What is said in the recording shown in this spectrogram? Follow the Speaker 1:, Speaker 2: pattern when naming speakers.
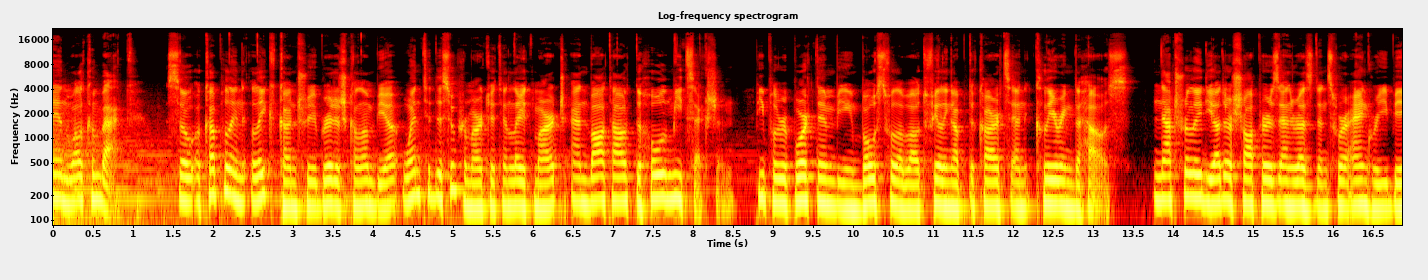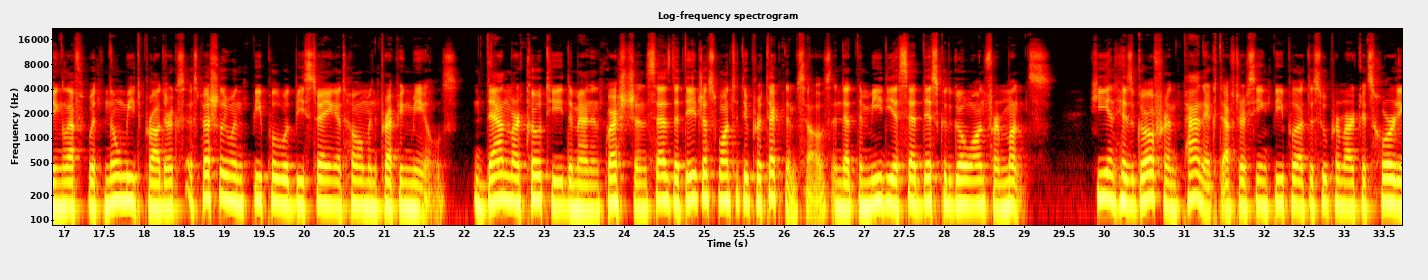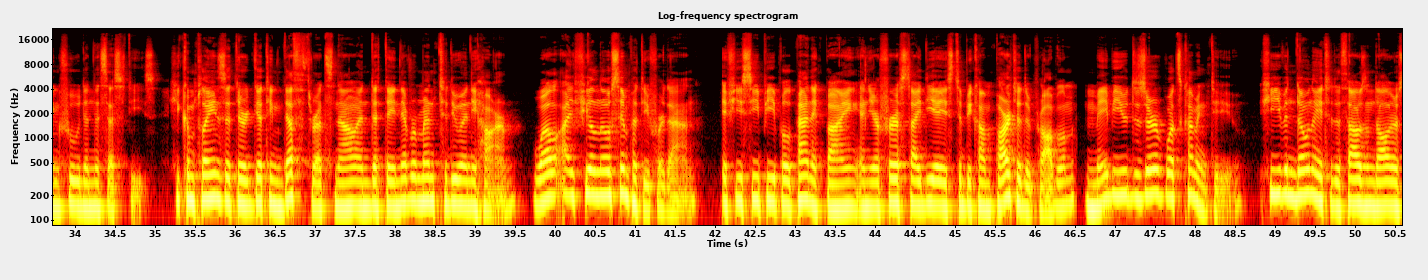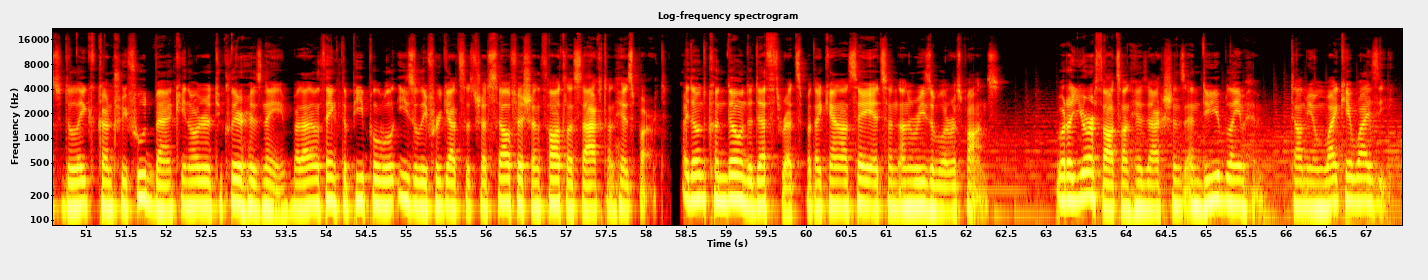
Speaker 1: Hi, and welcome back. So, a couple in Lake Country, British Columbia, went to the supermarket in late March and bought out the whole meat section. People report them being boastful about filling up the carts and clearing the house. Naturally, the other shoppers and residents were angry being left with no meat products, especially when people would be staying at home and prepping meals. Dan Marcotti, the man in question, says that they just wanted to protect themselves and that the media said this could go on for months. He and his girlfriend panicked after seeing people at the supermarkets hoarding food and necessities. He complains that they're getting death threats now and that they never meant to do any harm. Well, I feel no sympathy for Dan. If you see people panic buying and your first idea is to become part of the problem, maybe you deserve what's coming to you. He even donated $1,000 to the Lake Country Food Bank in order to clear his name, but I don't think the people will easily forget such a selfish and thoughtless act on his part. I don't condone the death threats, but I cannot say it's an unreasonable response. What are your thoughts on his actions and do you blame him? Tell me on YKYZ.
